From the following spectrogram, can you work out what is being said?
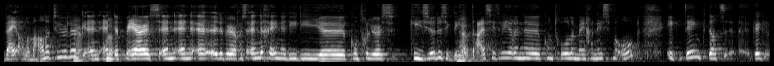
wij allemaal natuurlijk. Ja, En, en ja. de pers en, en eh, de burgers en degene die die eh, controleurs kiezen. Dus ik denk Ja. dat daar zit weer een eh, controlemechanisme op. Ik denk dat, eh, kijk,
